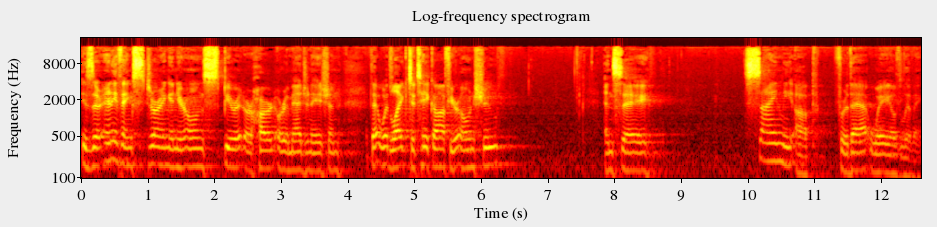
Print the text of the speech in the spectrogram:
is there anything stirring in your own spirit or heart or imagination that would like to take off your own shoe and say, Sign me up for that way of living?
